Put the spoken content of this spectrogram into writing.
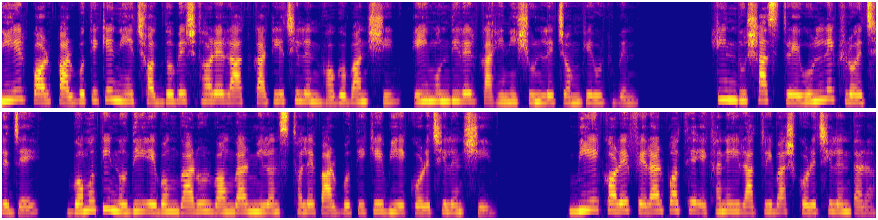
বিয়ের পর পার্বতীকে নিয়ে ছদ্মবেশ ধরে রাত কাটিয়েছিলেন ভগবান শিব। এই মন্দিরের কাহিনী শুনলে চমকে উঠবেন। হিন্দু শাস্ত্রে উল্লেখ রয়েছে যে, গোমতী নদী এবং গারুর গঙ্গার মিলনস্থলে পার্বতীকে বিয়ে করেছিলেন শিব। বিয়ে করে ফেরার পথে এখানেই রাত্রিবাস করেছিলেন তারা।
